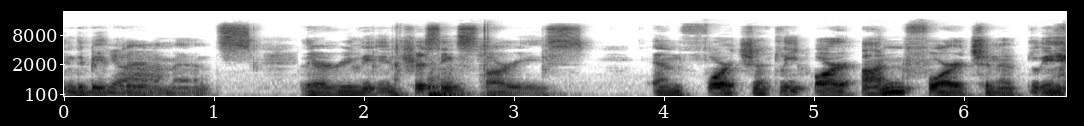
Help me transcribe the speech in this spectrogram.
in debate Yeah. tournaments. There are really interesting stories. And fortunately or unfortunately,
